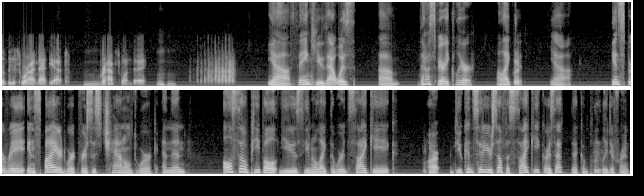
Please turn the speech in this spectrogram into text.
at least where I'm at yet. Mm. Perhaps one day. hmm Yeah, thank you. That was um, that was very clear. I liked Good. it. Yeah, Inspira- inspired work versus channeled work, and then also people use you know like the word psychic. Mm-hmm. Or do you consider yourself a psychic, or is that a completely different?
